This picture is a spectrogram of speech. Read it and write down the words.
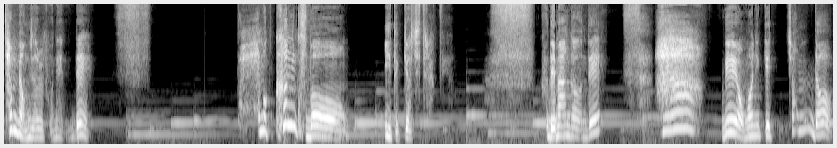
첫 명절을 보냈는데 너무 큰 구멍이 느껴지더라고요. 그 내 마음 가운데 아, 왜 어머니께 좀 더,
